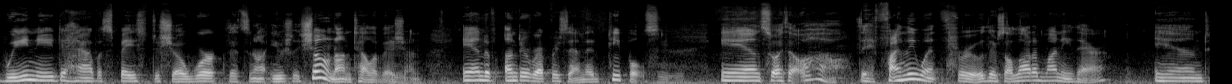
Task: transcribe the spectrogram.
we need to have a space to show work that's not usually shown on television mm-hmm. and of underrepresented peoples. Mm-hmm. And so I thought, oh, they finally went through. There's a lot of money there. And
